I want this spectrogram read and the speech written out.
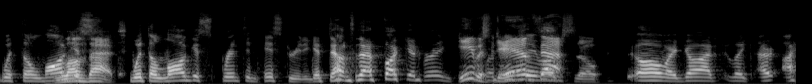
With the longest, Love that. with the longest sprint in history to get down to that fucking ring. He was When damn came fast, though. oh my god! Like I, I,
